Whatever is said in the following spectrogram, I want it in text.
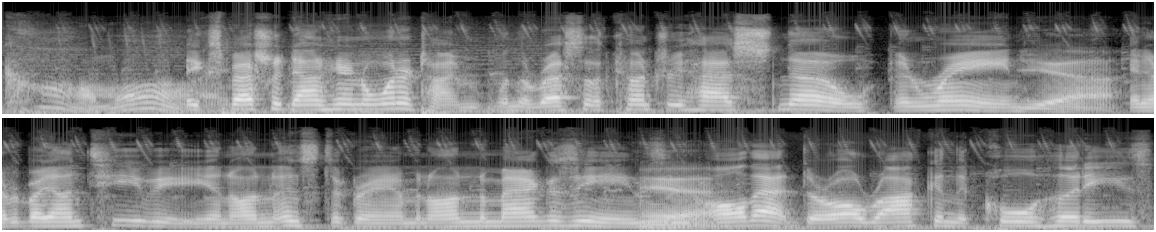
come on, especially down here in the wintertime when the rest of the country has snow and rain. yeah. And everybody on TV and on Instagram and on the magazines and all that, they're all rocking the cool hoodies,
